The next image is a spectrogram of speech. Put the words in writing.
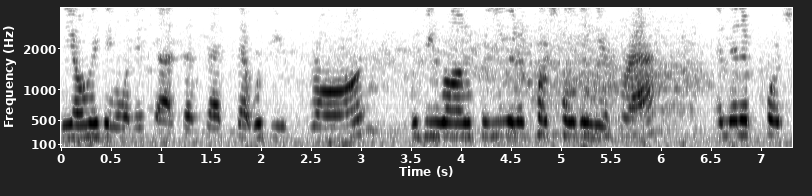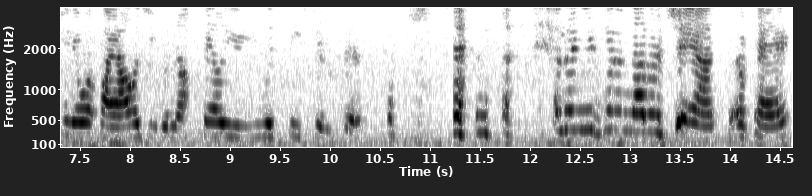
The only thing, what is that? That that that would be wrong. Would be wrong for you, and of course, holding your breath. And then, of course, you know what? Biology would not fail you. You would cease to exist. and, and then you'd get another chance. Okay.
